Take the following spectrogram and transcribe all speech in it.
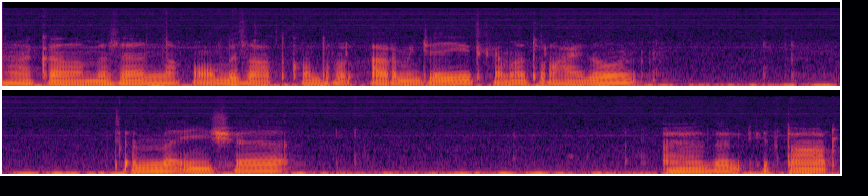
هكذا مثلا نقوم بضغط control R من جديد كما تلاحظون. تم إنشاء هذا الإطار.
